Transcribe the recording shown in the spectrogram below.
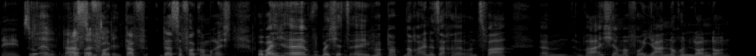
Nee. So, äh, Da hast, du voll, da, da hast du vollkommen recht. Wobei ich, äh, wobei ich jetzt, äh, ich habe hab noch eine Sache und zwar ähm, war ich ja mal vor Jahren noch in London.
